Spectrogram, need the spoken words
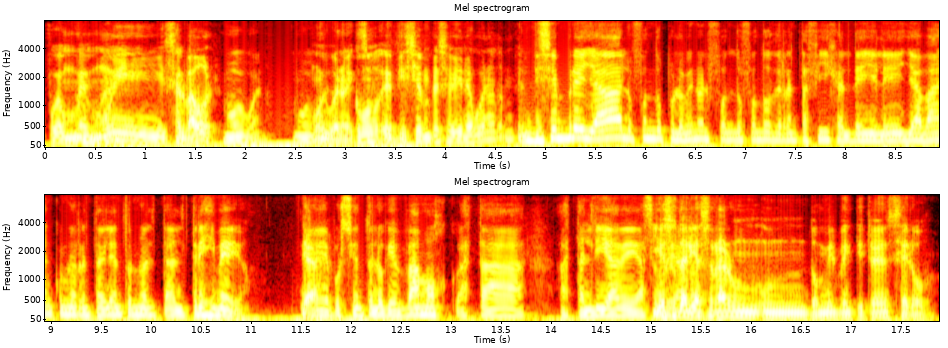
fue un mes muy salvador. Muy bueno. Muy, bueno. ¿Y cómo eh, diciembre se viene bueno también? Diciembre ya los fondos, por lo menos el fondo, los fondos de renta fija, el DILE, ya van con una rentabilidad en torno al, al 3,5%. Eh, por ciento lo que vamos hasta, hasta el día de hace. ¿Y eso te haría cerrar un, un 2023 en cero?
